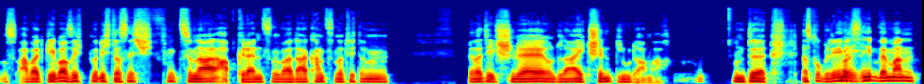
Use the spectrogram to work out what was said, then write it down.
aus Arbeitgebersicht würde ich das nicht funktional abgrenzen, weil da kannst du natürlich dann relativ schnell und leicht Schindluder machen. Und äh, das Problem okay. ist eben, wenn man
